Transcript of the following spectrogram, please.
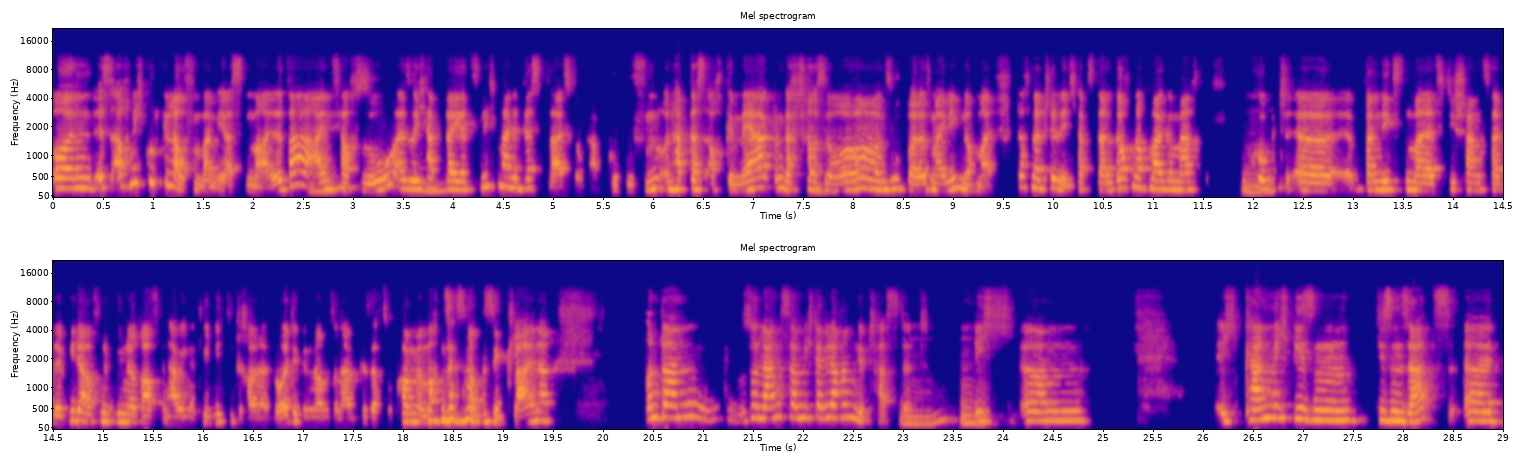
und ist auch nicht gut gelaufen beim ersten Mal. War mhm. einfach so. Also ich habe mhm. da jetzt nicht meine Bestleistung abgerufen und habe das auch gemerkt und dachte so, oh, super, das meine ich nochmal. Doch natürlich, ich habe es dann doch nochmal gemacht, geguckt mhm. äh, beim nächsten Mal, als ich die Chance hatte, wieder auf eine Bühne rauf. Dann habe ich natürlich nicht die 300 Leute genommen, sondern habe gesagt, so komm, wir machen es jetzt mal ein bisschen kleiner. Und dann so langsam mich da wieder rangetastet. Mhm. Mhm. Ich, ähm, ich kann mich diesen, diesen Satz, äh,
